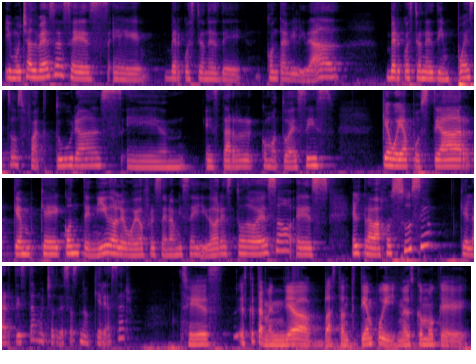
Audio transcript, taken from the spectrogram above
Y muchas veces es eh, ver cuestiones de contabilidad, ver cuestiones de impuestos, facturas, em, estar, como tú decís, qué voy a postear, qué, qué, contenido le voy a ofrecer a mis seguidores. Todo eso es el trabajo sucio que el artista muchas veces no quiere hacer. Sí, es, es que también lleva bastante tiempo y no es como que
